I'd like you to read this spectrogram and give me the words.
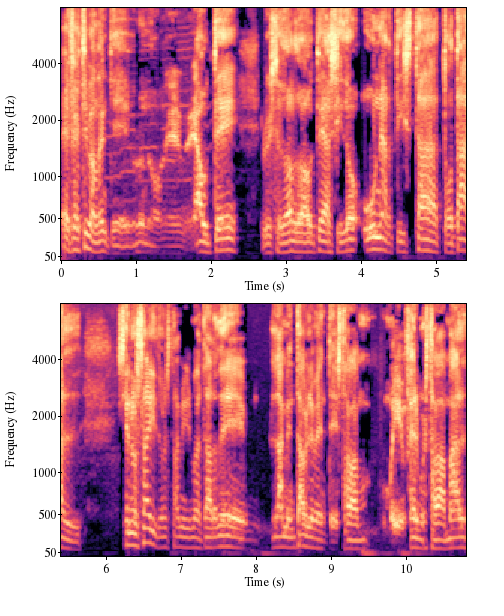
Efectivamente, Bruno. Eh, Aute, Luis Eduardo Aute ha sido un artista total. Se nos ha ido esta misma tarde, lamentablemente. Estaba muy enfermo, estaba mal,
